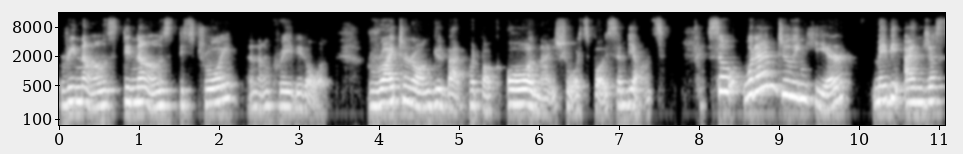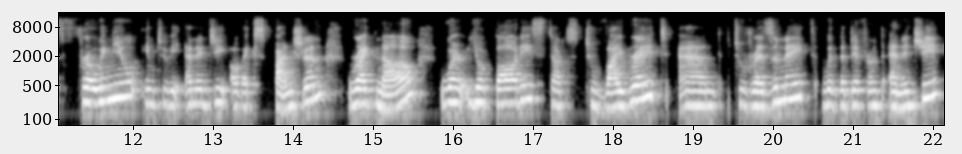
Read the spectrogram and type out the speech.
renounce denounce destroy and uncreate it all right and wrong, good, bad, POD, POC, all nine shorts, boys and beyonds. So what I'm doing here, maybe I'm just throwing you into the energy of expansion right now, where your body starts to vibrate and to resonate with the different energy.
